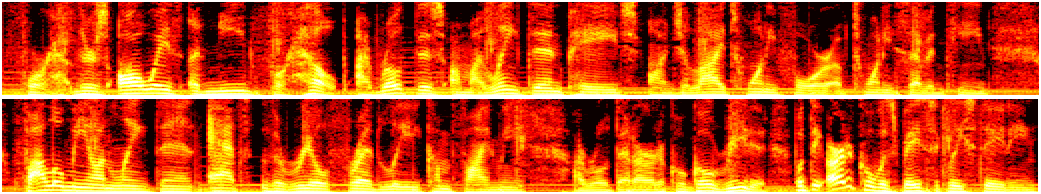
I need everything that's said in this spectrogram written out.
for Help." There's Always a Need for Help. I wrote this on my LinkedIn page on July 24 of 2017. Follow me on LinkedIn at the real Fred Lee. Come find me. I wrote that article. Go read it. But the article was basically stating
